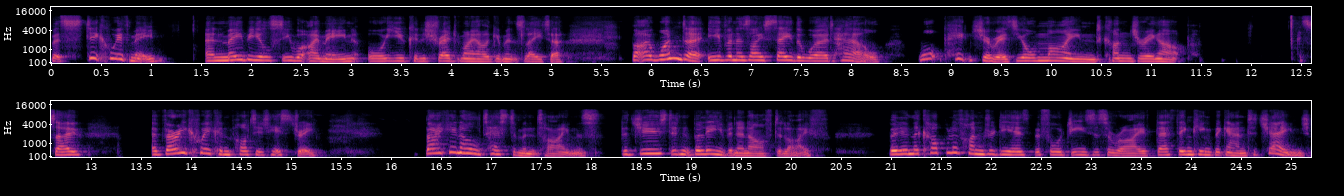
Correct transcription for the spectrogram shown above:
but stick with me and maybe you'll see what I mean, or you can shred my arguments later. But I wonder, even as I say the word hell, what picture is your mind conjuring up? So a very quick and potted history. Back in Old Testament times, the Jews didn't believe in an afterlife. But in the couple of hundred years before Jesus arrived, their thinking began to change.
